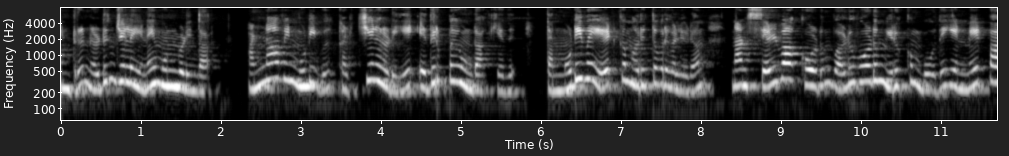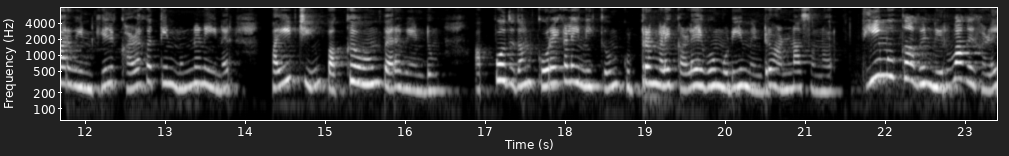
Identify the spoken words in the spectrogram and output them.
என்று நெடுஞ்செழியனை முன்மொழிந்தார். அண்ணாவின் முடிவு கட்சியினரிடையே எதிர்ப்பை உண்டாக்கியது. தன் முடிவை ஏற்க மறுத்தவர்களிடம் நான் செல்வாக்கோடும் வலுவோடும் இருக்கும்போது என் மேற்பார்வையின் கீழ் கழகத்தின் முன்னணியினர் பயிற்சியும் பக்குவமும் பெற வேண்டும். அப்போதுதான் குறைகளை நீக்கவும் குற்றங்களை களையவும் முடியும் என்று அண்ணா சொன்னார். திமுகவின் நிர்வாகிகளை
